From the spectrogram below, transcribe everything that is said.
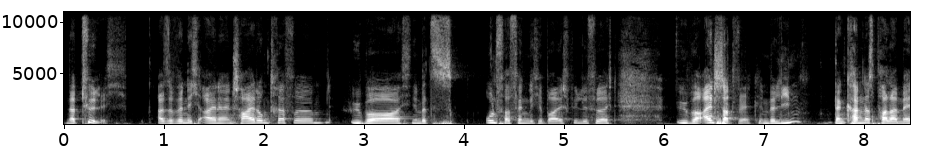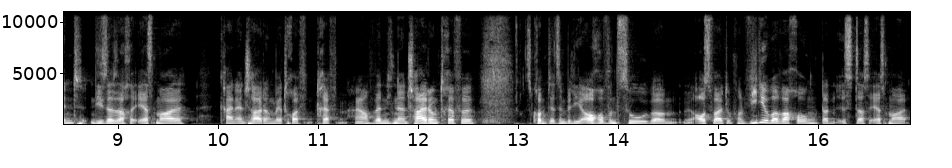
Natürlich. Also wenn ich eine Entscheidung treffe über, ich nehme jetzt unverfängliche Beispiele vielleicht, über ein Stadtwerk in Berlin, dann kann das Parlament in dieser Sache erstmal keine Entscheidung mehr treffen. Ja, wenn ich eine Entscheidung treffe, das kommt jetzt in Berlin auch auf uns zu, über Ausweitung von Videoüberwachung, dann ist das erstmal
